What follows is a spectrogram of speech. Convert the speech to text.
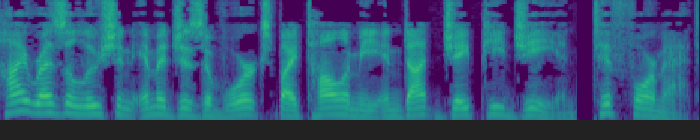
High-resolution images of works by Ptolemy in .jpg and, TIFF format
